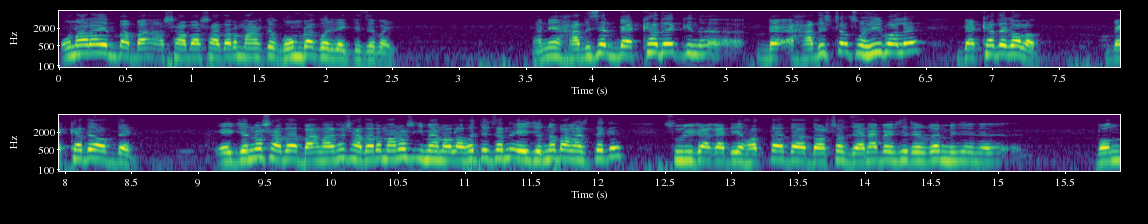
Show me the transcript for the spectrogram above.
ওনারাই বা- সাধারণ মানুষকে গোমরা করে রাখতেছে ভাই। মানে হাদিসের ব্যাখ্যা দেয় হাদিসটা সহি বলে, ব্যাখ্যা দেয় গলত, ব্যাখ্যা দেয় অর্ধেক। এই জন্য সাদা বাংলাদেশের সাধারণ মানুষ ইমানওয়ালা হতে চান এই জন্য বাংলাদেশ থেকে চুরি টাকা দিয়ে হত্যা দর্শক, জেনা ব্যবসা বন্ধ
